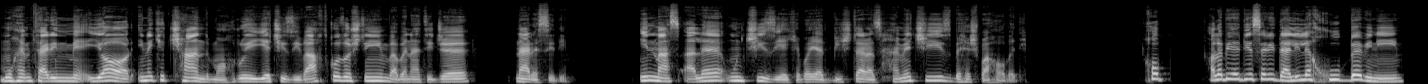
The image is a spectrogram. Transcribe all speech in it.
مهمترین معیار اینه که چند ماه روی یه چیزی وقت گذاشتیم و به نتیجه نرسیدیم. این مسئله اون چیزیه که باید بیشتر از همه چیز بهش بها بدیم. خب حالا بیاید یه سری دلیل خوب ببینیم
